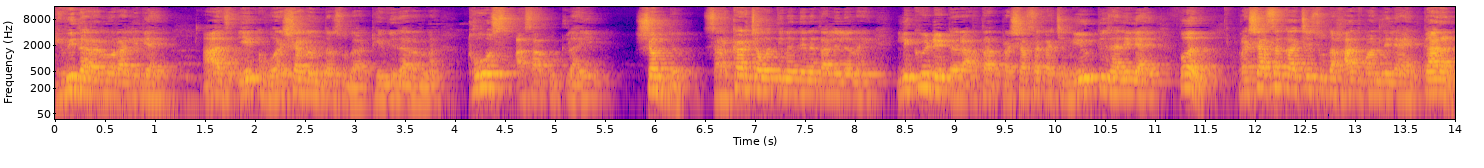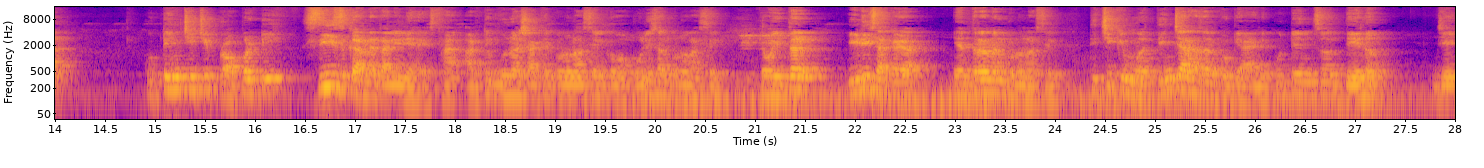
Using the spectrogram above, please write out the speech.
ठेवीदारांवर आलेली आहे. आज एक वर्षानंतर सुद्धा ठेवीदारांना ठोस असा कुठलाही शब्द सरकारच्या वतीनं देण्यात आलेला नाही. लिक्विडेटर अर्थात प्रशासकाची नियुक्ती झालेली आहे. पण प्रशासकाचे सुद्धा हात बांधलेले आहेत. कारण कुटेंची जी प्रॉपर्टी सीज करण्यात आलेली आहे स्थान आर्थिक गुन्हा शाखेकडून असेल किंवा पोलिसांकडून असेल किंवा इतर ईडी सारख्या यंत्रणांकडून असेल तिची किंमत तीन चार हजार कोटी आहे आणि कुटेंचं देणं जे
